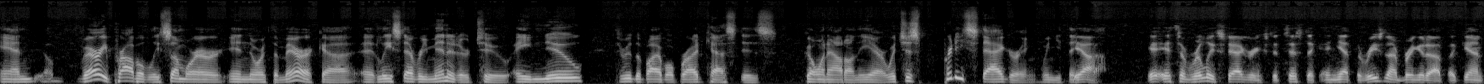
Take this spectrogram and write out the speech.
and very probably somewhere in North America, at least every minute or two, a new Thru the Bible broadcast is going out on the air, which is pretty staggering when you think yeah. about it. It's a really staggering statistic. And yet, the reason I bring it up, again,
